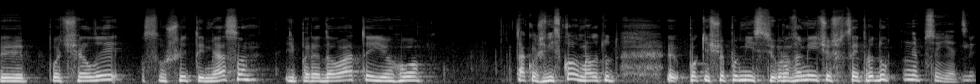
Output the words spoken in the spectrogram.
е, почали сушити м'ясо і передавати його також військовим, але тут е, поки що по місцю, розуміючи, що цей продукт Не псується.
